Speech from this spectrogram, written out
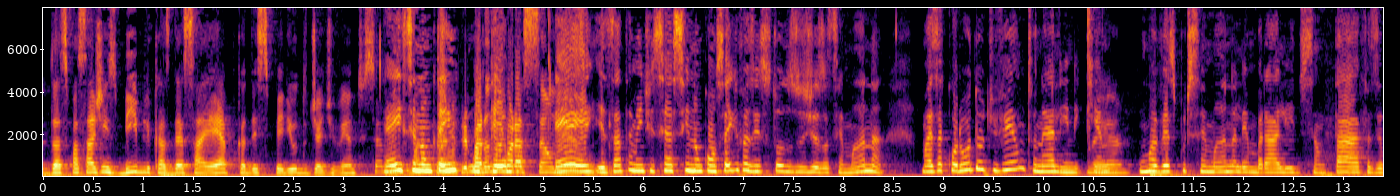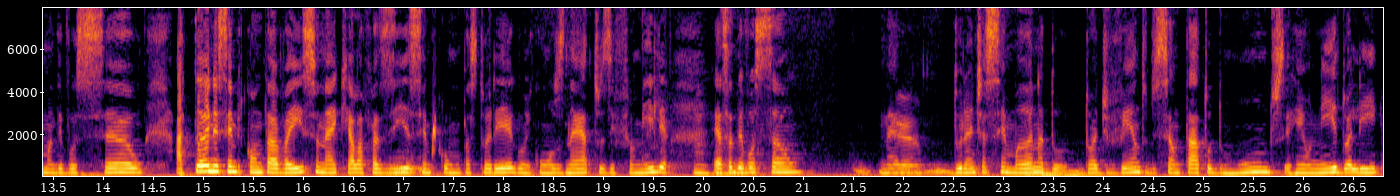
das passagens bíblicas dessa época, desse período de advento. Isso é, é e se não tem preparando o, tempo, o coração É, mesmo. exatamente. Se assim não consegue fazer isso todos os dias da semana, mas a coroa do advento, né, Aline? Que é. é. uma vez por semana lembrar ali de sentar, fazer uma devoção. A Tânia sempre contava isso, né, que ela fazia sempre com o pastorego e com os netos e família, uhum. essa devoção né, é. durante a semana do, do advento, de sentar todo mundo, se reunido ali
